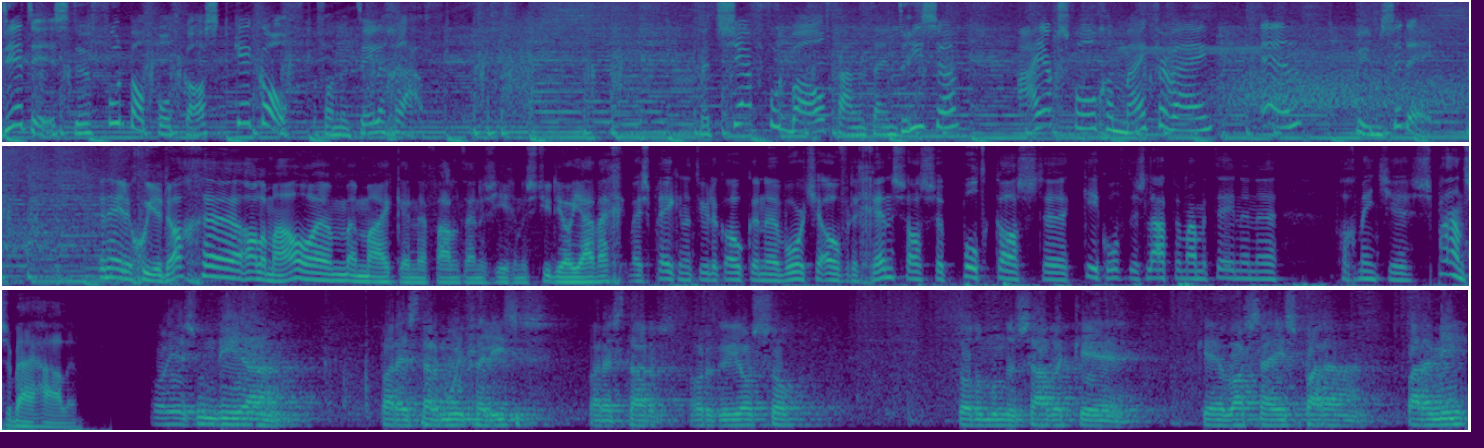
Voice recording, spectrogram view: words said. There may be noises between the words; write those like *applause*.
Dit is de voetbalpodcast Kick-Off van de Telegraaf. Met chef voetbal Valentijn Driessen, Ajax volgen Mike Verwij en Pim CD. Een hele goede dag uh, allemaal. Uh, Mike en uh, Valentijn is hier in de studio. Ja, wij, wij spreken natuurlijk ook een woordje over de grens als podcast kick-off. Dus laten we maar meteen een fragmentje Spaans erbij halen. Hoy es un día para estar muy feliz, para estar orgulloso. Todo el mundo sabe que, que Barça es para, para mí.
